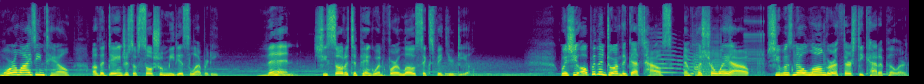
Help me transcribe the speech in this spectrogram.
moralizing tale of the dangers of social media celebrity. Then she sold it to Penguin for a low six figure deal. When she opened the door of the guest house and pushed her way out, she was no longer a thirsty caterpillar.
